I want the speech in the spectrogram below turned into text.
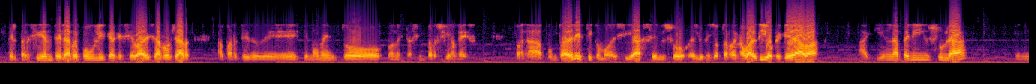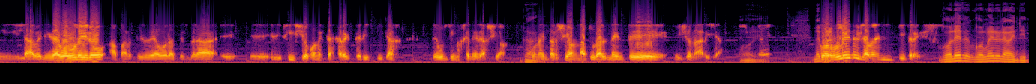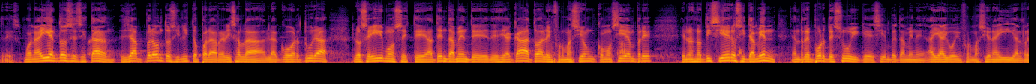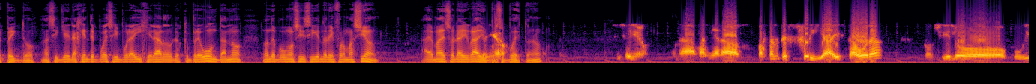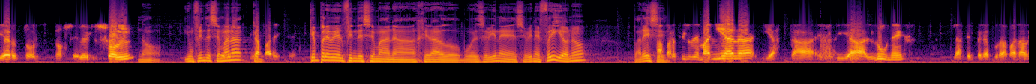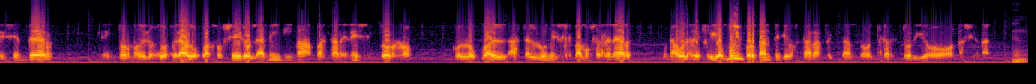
del presidente de la República que se va a desarrollar a partir de este momento con estas inversiones para Punta del Este, y como decía Celso, el único terreno baldío que quedaba aquí en la península, en la avenida Gorlero, a partir de ahora tendrá este edificio con estas características generación. Una inversión naturalmente millonaria. Gorlero y la 23. Gorlero, y la 23. Bueno, ahí entonces están ya prontos y listos para realizar la, cobertura. Lo seguimos este, atentamente desde acá, toda la información, como siempre, en los noticieros y también en Reporte SUI, que siempre también hay algo de información ahí al respecto. Así que la gente puede seguir por ahí, Gerardo, los que preguntan, ¿no? ¿Dónde podemos ir siguiendo la información? Además de Solar y Radio, por supuesto, ¿no? Bastante fría a esta hora, con cielo cubierto, no se ve el sol. No. ¿Y un fin de semana? ¿Qué, ¿Qué prevé el fin de semana, Gerardo? Porque se viene, se viene frío, ¿no? Parece. A partir de mañana y hasta el día lunes, las temperaturas van a descender en torno de los 2 grados bajo cero, la mínima va a estar en ese entorno, con lo cual hasta el lunes vamos a tener una ola de frío muy importante que va a estar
